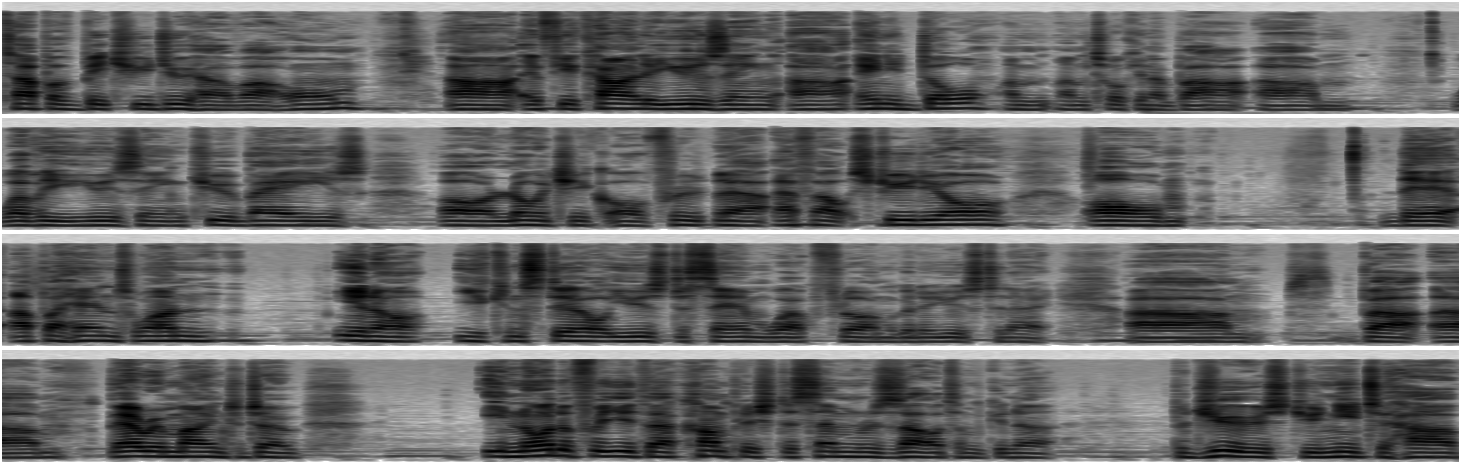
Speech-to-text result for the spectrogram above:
type of beat you do have at home. Uh, if you're currently using uh, any DAW, I'm, I'm talking about um, whether you're using Cubase or Logic or uh, FL Studio or the upper hands one, you know, you can still use the same workflow I'm going to use today. Um, but um, bear in mind to in order for you to accomplish the same result I'm gonna produce, you need to have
